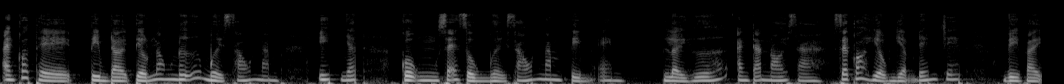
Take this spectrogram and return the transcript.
Anh có thể tìm đời tiểu long nữ 16 năm, ít nhất cũng sẽ dùng 16 năm tìm em. Lời hứa anh đã nói ra sẽ có hiệu nghiệm đến chết. Vì vậy,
